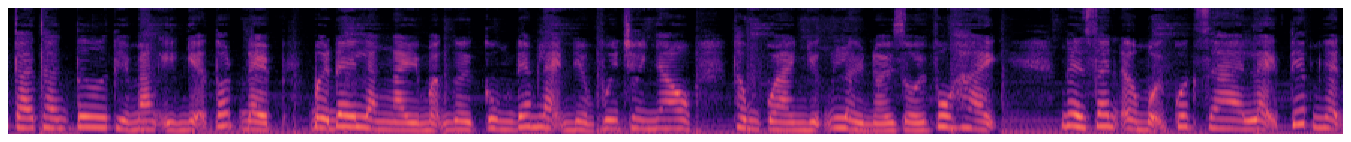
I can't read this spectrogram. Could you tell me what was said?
cá tháng 4 thì mang ý nghĩa tốt đẹp bởi đây là ngày mọi người cùng đem lại niềm vui cho nhau thông qua những lời nói dối vô hại. Người dân ở mỗi quốc gia lại tiếp nhận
